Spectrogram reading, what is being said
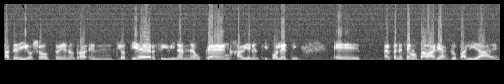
Ya te digo, yo estoy en otra en Clotier, Silvina en Neuquén, Javier en Cipoletti. Eh, pertenecemos a varias grupalidades.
